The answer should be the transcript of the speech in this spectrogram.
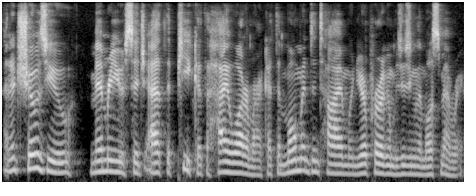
And it shows you memory usage at the peak, at the high watermark, at the moment in time when your program is using the most memory.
